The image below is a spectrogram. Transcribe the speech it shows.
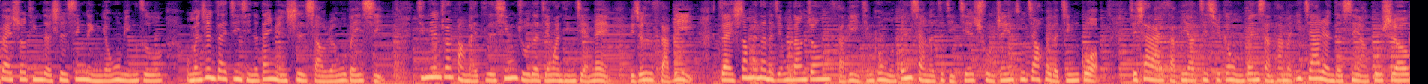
在收听的是《心灵游牧民族》，我们正在进行的单元是“小人物悲喜”。今天专访来自新竹的简婉婷姐妹，也就是撒碧。在上半段的节目当中，撒碧已经跟我们分享了自己接触真耶稣教会的经过。接下来，撒碧要继续跟我们分享他们一家人的信仰故事哦。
